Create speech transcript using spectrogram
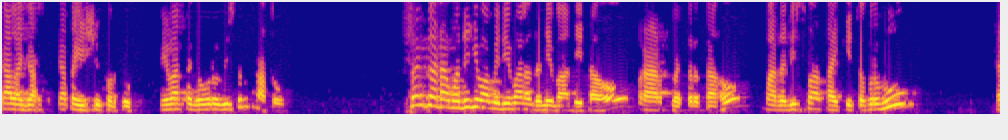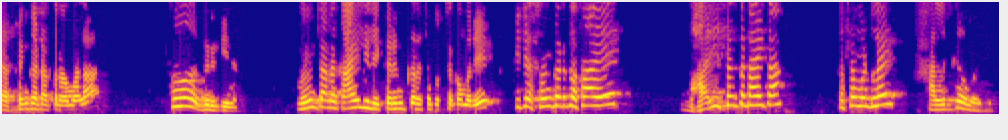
त्याला जास्त त्याचा इश्यू करतो. देवाचा गौरव विसरून राहतो. संकटामध्ये जेव्हा आम्ही देवाला धन्यवाद देत आहो प्रार्थना करत आहो माझा विश्वास आहे की तो प्रभू त्या संकटातून आम्हाला सहज रीतीनं म्हणून त्यानं काय लिहिले करिंदकराच्या पुस्तकामध्ये की ते संकट कसं आहे? भारी संकट आहे का? कसं म्हटलंय? हलकं म्हणजे.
